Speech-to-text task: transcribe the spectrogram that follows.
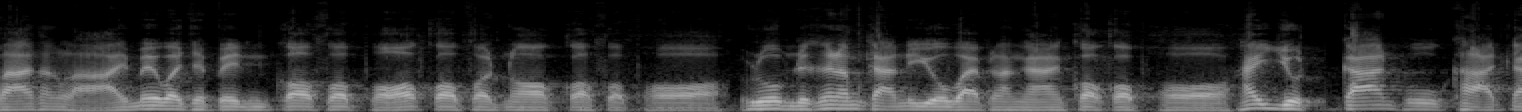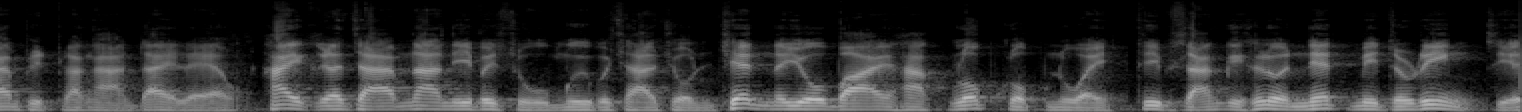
ฟ้าทั้งหลาย ไม่ว่าจะเป็นกฟผ กฟน กฟพ รวมถึงคณะกรรมการนโยบายพลังงาน กกพให้หยุดการผูกขาดการผลิตพลังงานได้แล้ว ให้กระจายอำนาจนี้ไปสู่มือประชาชน เช่น นโยบายหักลบกลบหน่วย ที่ภาษาอังกฤษเขาเรียกว่า net metering เสีย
